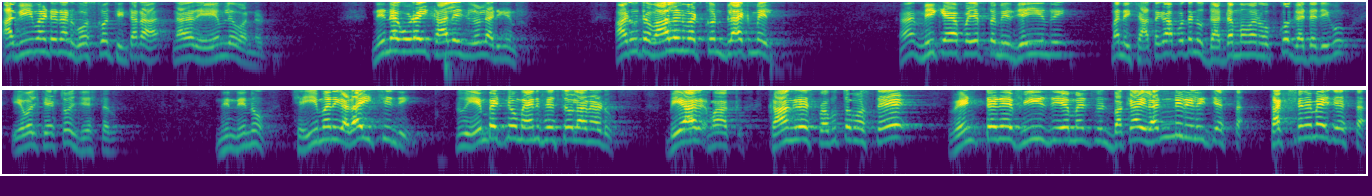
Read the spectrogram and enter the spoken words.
అవి ఏమంటే నన్ను కోసుకొని తింటారా? నా దగ్గర ఏం లేవు అన్నాడు నిన్న కూడా ఈ కాలేజీలో అడిగినారు అడిగితే వాళ్ళని పట్టుకొని బ్లాక్మెయిల్ మీకే అప్ప చెప్తా మీరు చేయండి మరి నీకు చేత కాకపోతే నువ్వు దద్దమ్మని ఒప్పుకో గద్దె దిగు. ఎవరు చేస్తే వాళ్ళు చేస్తారు. నిన్ను చెయ్యమని కదా ఇచ్చింది. నువ్వు ఏం పెట్టినావు మేనిఫెస్టోలో అన్నాడు. బీఆర్ మా కాంగ్రెస్ ప్రభుత్వం వస్తే వెంటనే ఫీజు ఏమైనా బకాయిలు అన్నీ రిలీజ్ చేస్తా. తక్షణమే చేస్తా.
